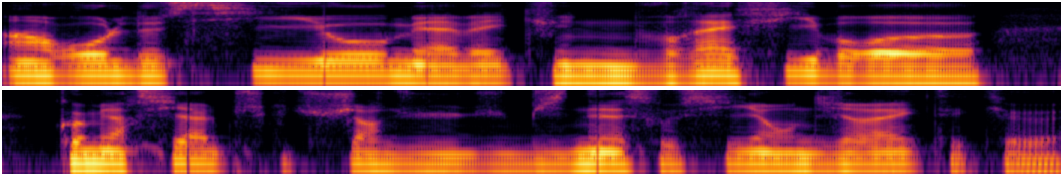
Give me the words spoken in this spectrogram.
un rôle de CEO, mais avec une vraie fibre euh, commercial, puisque tu cherches du, business aussi en direct et que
